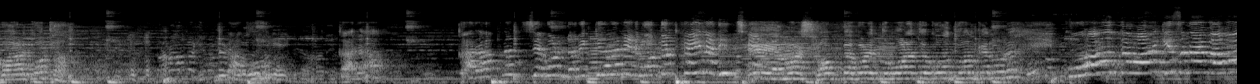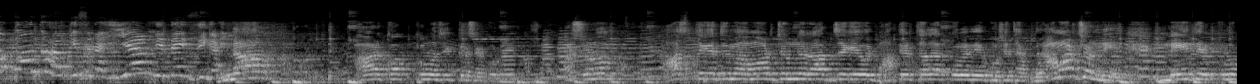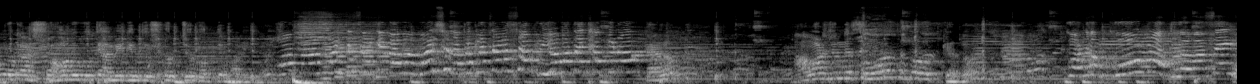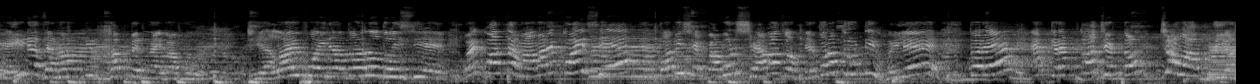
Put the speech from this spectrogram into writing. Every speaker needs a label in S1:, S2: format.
S1: আবার কথা।
S2: বাবু কারা? কারা আপনার জীবনটারে কেমনের মতো ঠেইলা দিচ্ছে?
S1: আমার সব ব্যাপারে তোমার এত কৌতূহল কেন রে?
S2: কৌতূহল কিছু নাই বাবু কৌতূহল কিছু নাই এমনিতেই জিগাই।
S1: না আর কখনো জিজ্ঞাসা করবে আর শোনো আজ থেকে তুমি আমার জন্য রাত জেগে ওই ভাতের থালা করে নিয়ে বসে থাকবে আমার জন্য মেয়েদের কোনো প্রকার সহানুভূতি আমি কিন্তু সহ্য করতে পারি জন্য তোমার তো দরদ কেন
S2: কোন কুমতলব আছে? এইটা যেন আপনি ভাববেন নাই বাবু। ঠেলায় পয়রা দরদ হইছে। ওই কথা মামারে কইছে অভিষেক বাবুর সেবা যত্নের কোনো ত্রুটি হইলে তোরে একটা কাজের জবাব দিয়া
